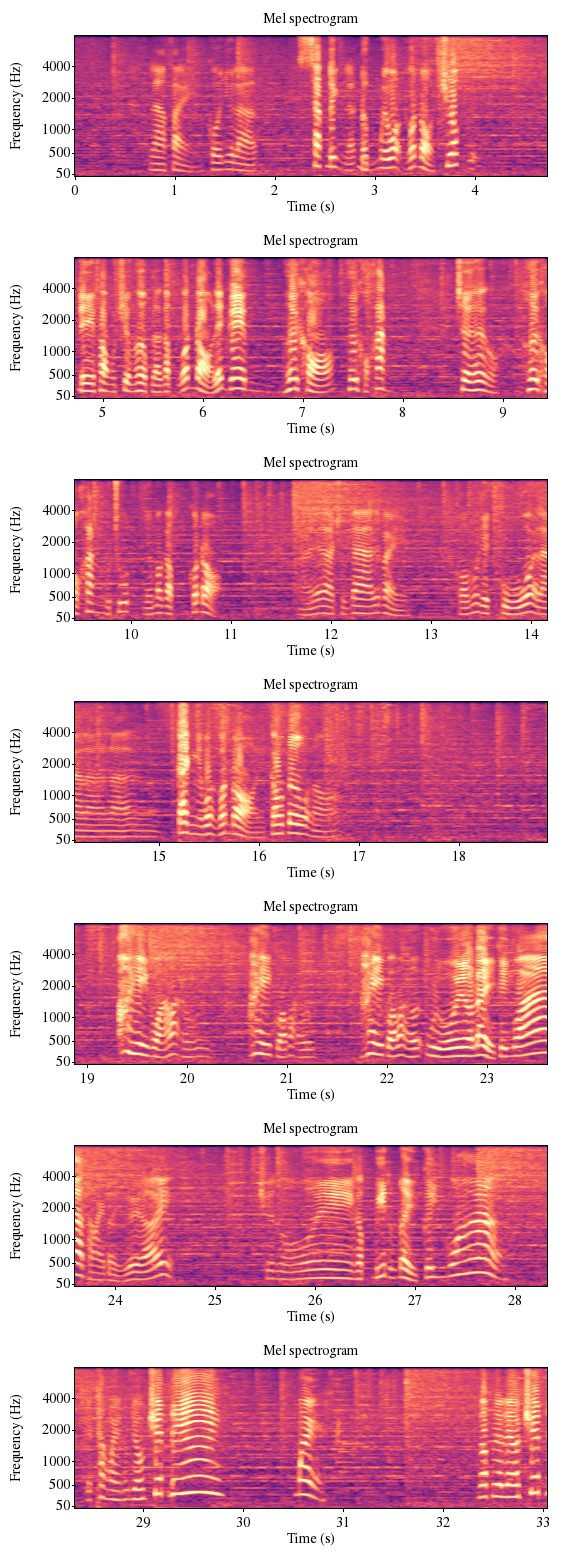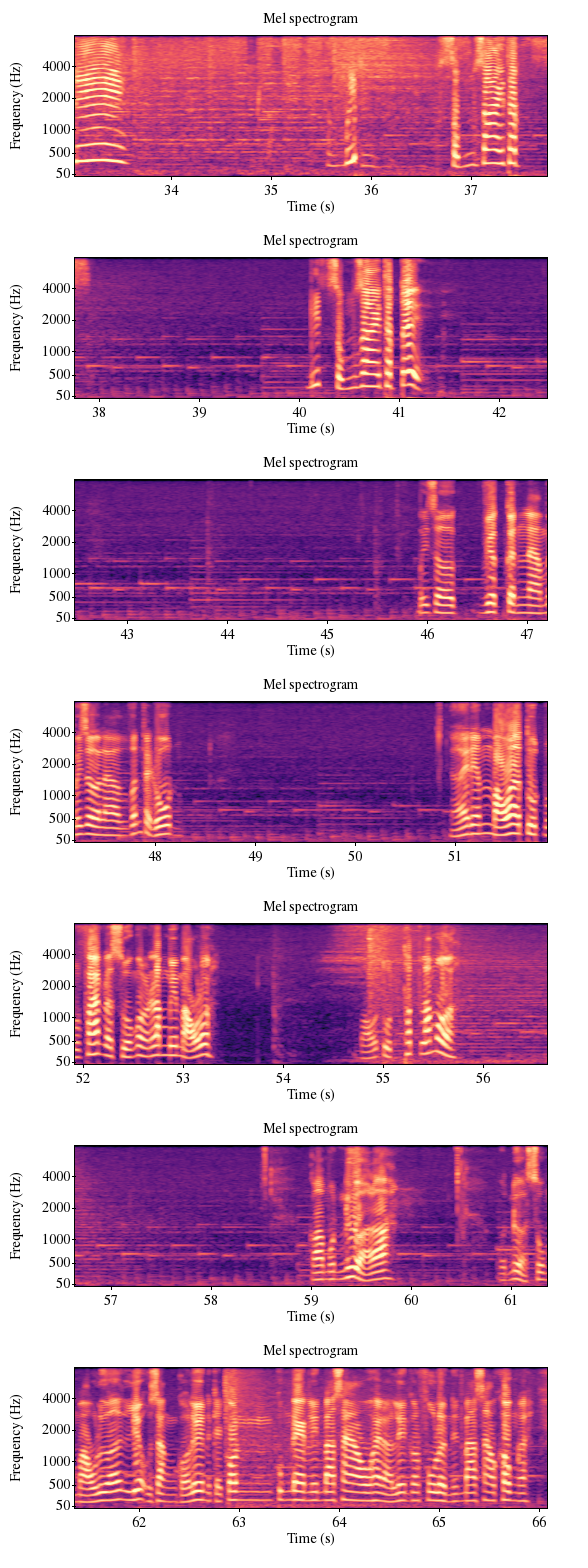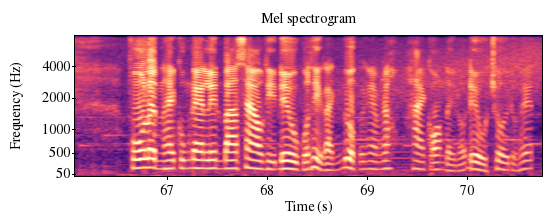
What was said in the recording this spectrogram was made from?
Là phải coi như là xác định là đấm với bọn gót đỏ trước đề phòng trường hợp là gặp gót đỏ lết game hơi khó, hơi khó khăn. Chơi hơi hơi khó khăn một chút nếu mà gặp gót đỏ. Đấy là chúng ta sẽ phải có một cái cú gọi là là, là canh bọn gót đỏ để counter bọn nó hay quá bạn ơi hay quá bạn ơi. Hay quá bạn ơi. Ui ui nó đẩy kinh quá. Thằng này đẩy ghê đấy. Chết rồi, gặp bít nó đẩy kinh quá. Cái thằng này nó đéo chết đi. Mày gặp nó đéo chết đi. Thằng bít sống dai thật. Bít sống dai thật đấy. Bây giờ, việc cần làm bây giờ là vẫn phải rôn Đấy đến máu là tụt một phát là xuống còn 50 máu thôi. Máu tụt thấp lắm rồi. Còn một nửa thôi Một nửa số máu nữa. Liệu rằng có lên cái con cung đen lên 3 sao Hay là lên con Fallen lên 3 sao không đây? Fallen hay cung đen lên 3 sao Thì đều có thể gánh được anh em nhá. Hai con đấy nó đều chơi được hết.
